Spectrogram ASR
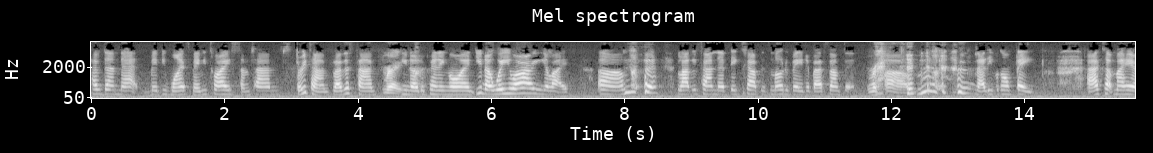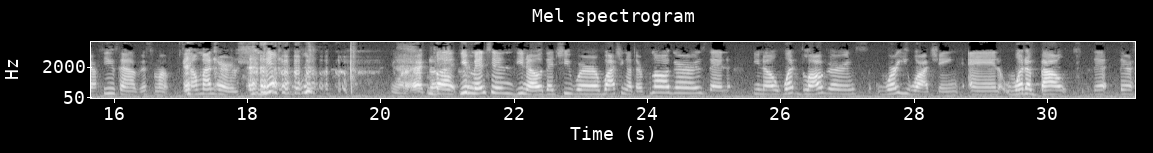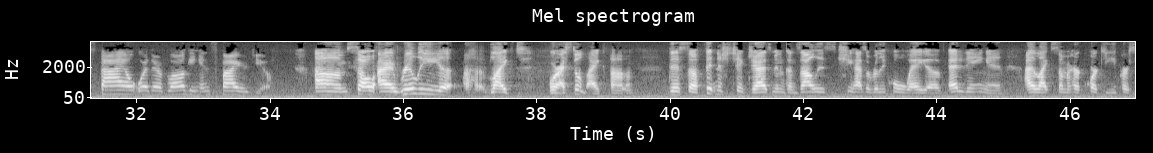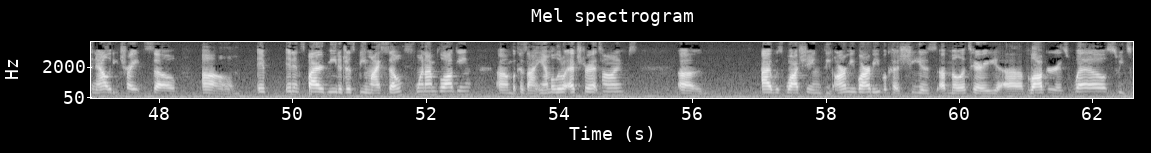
have done that maybe once, maybe twice, sometimes three times by this time. Right. You know, depending on you know where you are in your life. Um, a lot of the time, that big chop is motivated by something. Right. Um, not even gonna fake. I cut my hair a few times this month. Get on my nerves. You want to act up? But you mentioned, you know, that you were watching other vloggers, and you know, what vloggers were you watching, and what about the, their style or their vlogging inspired you? Um, so I really uh, liked, or I still like, um, this uh, fitness chick, Jasmine Gonzalez. She has a really cool way of editing, and I like some of her quirky personality traits. So um, it it inspired me to just be myself when I'm vlogging um, because I am a little extra at times. Uh, I was watching the Army Barbie because she is a military uh, vlogger as well. Sweets,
